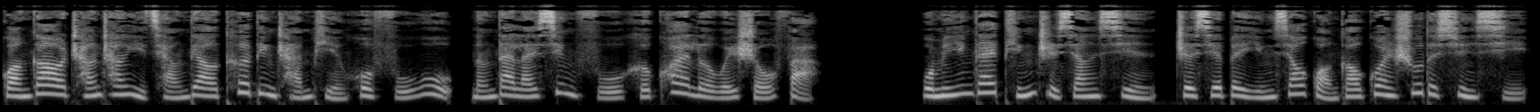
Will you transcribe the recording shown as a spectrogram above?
广告常常以强调特定产品或服务能带来幸福和快乐为手法。我们应该停止相信这些被营销广告灌输的讯息，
